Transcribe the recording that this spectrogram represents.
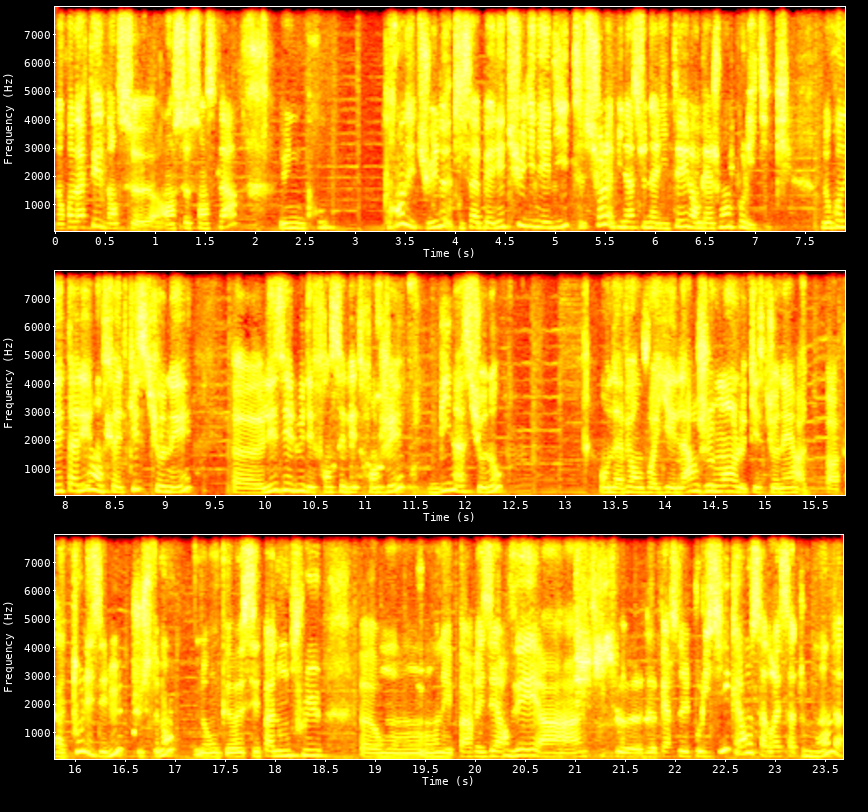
Donc on a fait dans ce, en ce sens-là une grande étude qui s'appelle Étude inédite sur la binationalité et l'engagement politique. Donc on est allé en fait questionner euh, les élus des Français de l'étranger binationaux on avait envoyé largement le questionnaire à, tous les élus, justement. Donc, euh, c'est pas non plus, euh, on n'est pas réservé à un type de personnel politique, hein, on s'adresse à tout le monde.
